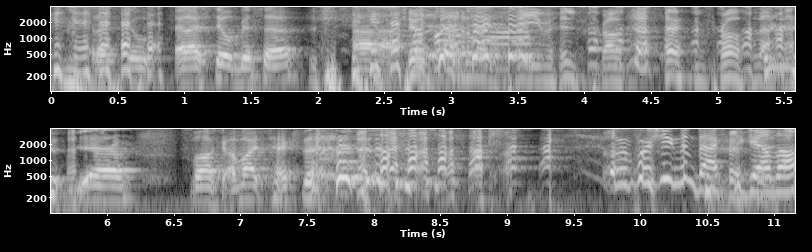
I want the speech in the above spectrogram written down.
and I still and I still miss her. Still battling demons from, from that. Yeah, fuck. I might text her. We're pushing them back together.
